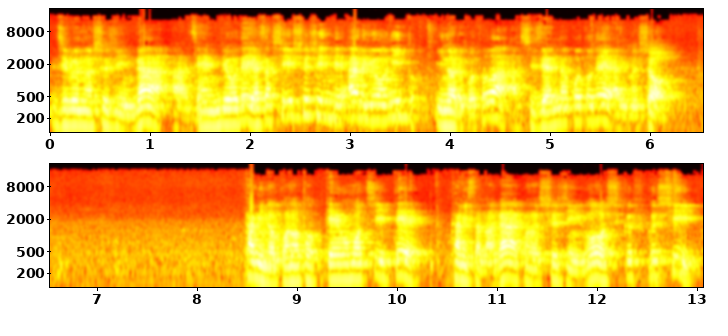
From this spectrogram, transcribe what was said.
自分の主人が善良で優しい主人であるようにと祈ることは自然なことでありましょう。神のこの特権を用いて神様がこの主人を祝福し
